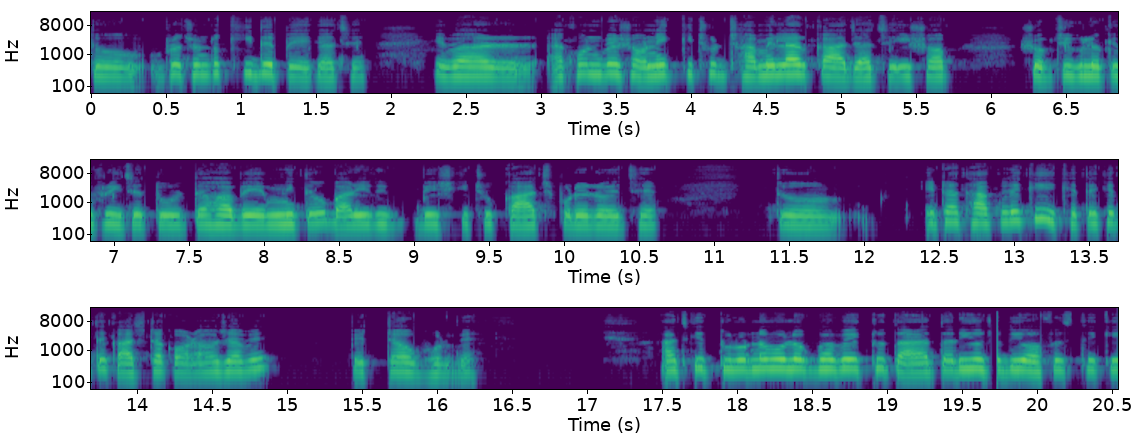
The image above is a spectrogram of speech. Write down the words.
তো প্রচণ্ড খিদে পেয়ে গেছে। এবার এখন বেশ অনেক কিছুর ঝামেলার কাজ আছে, এই সব সবজিগুলোকে ফ্রিজে তুলতে হবে। এমনিতেও বাড়ির বেশ কিছু কাজ পড়ে রয়েছে। তো এটা থাকলে কি খেতে খেতে কাজটা করাও যাবে? পেটটাও ভরবে। আজকে তুলনামূলকভাবে একটু তাড়াতাড়িও যদি অফিস থেকে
